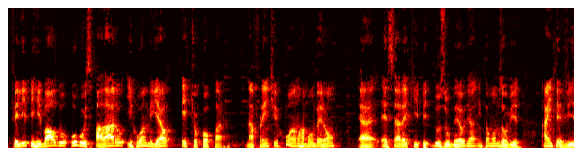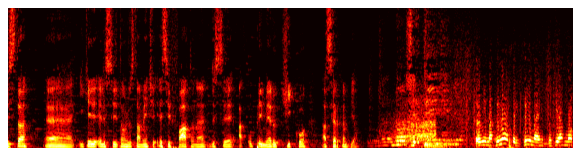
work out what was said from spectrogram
Felipe Ribaldo, Hugo Spalaro e Juan Miguel Echocopar. Na frente, Juan Ramon Verón. É, essa era a equipe do Zubeldia. Então vamos ouvir a entrevista é, e que eles citam justamente esse fato né, de ser a, o primeiro Tico a ser campeão. Es imaginarse el clima de entusiasmo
